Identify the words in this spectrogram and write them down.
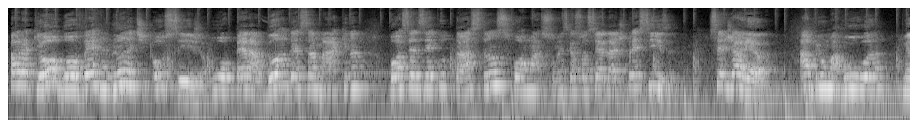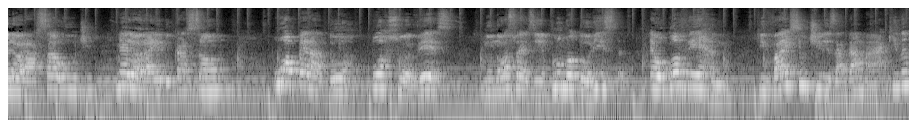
para que o governante, ou seja, o operador dessa máquina, possa executar as transformações que a sociedade precisa. Seja ela abrir uma rua, melhorar a saúde, melhorar a educação. O operador, por sua vez, no nosso exemplo, o motorista, é o governo que vai se utilizar da máquina,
